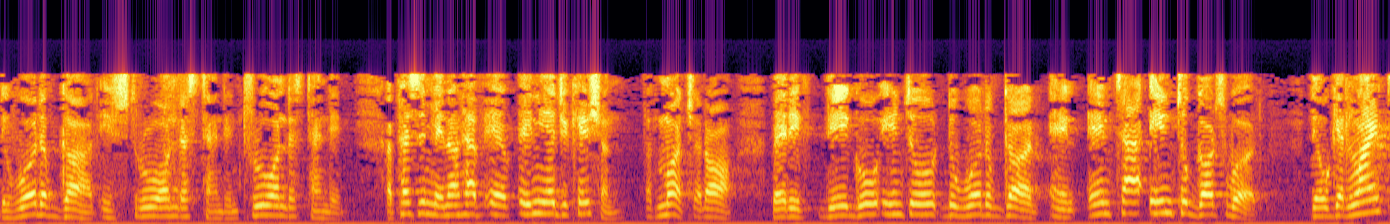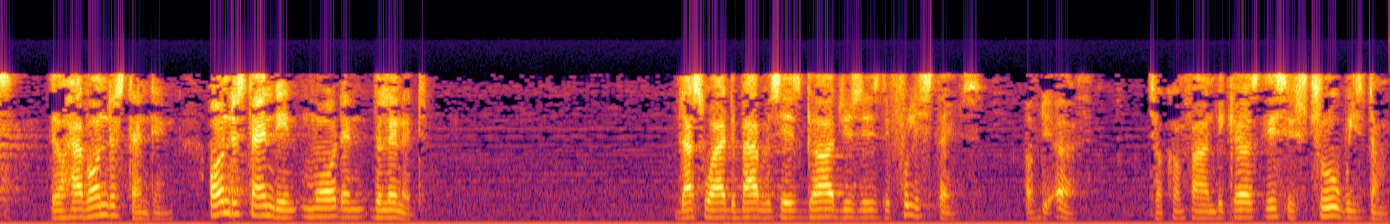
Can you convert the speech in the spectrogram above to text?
The Word of God is true understanding, true understanding. A person may not have any education, not much at all, but if they go into the Word of God and enter into God's Word, they will get light, they'll have understanding. Understanding more than the learned. That's why the Bible says God uses the foolish things of the earth to confound because this is true wisdom.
